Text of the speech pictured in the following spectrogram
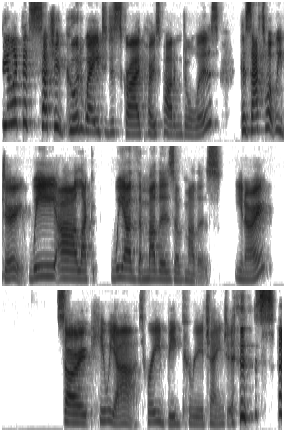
feel like that's such a good way to describe postpartum doulas because that's what we do. We are like we are the mothers of mothers, you know? So here we are, three big career changes.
